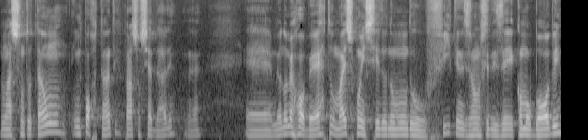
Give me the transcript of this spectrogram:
um assunto tão importante para a sociedade. Né? É, meu nome é Roberto, mais conhecido no mundo fitness, vamos dizer, como Bob.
